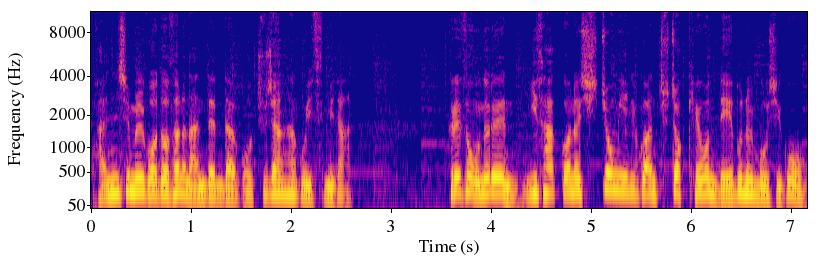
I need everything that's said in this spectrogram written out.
관심을 거둬서는 안 된다고 주장하고 있습니다. 그래서 오늘은 이 사건을 시종일관 추적해온 네 분을 모시고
